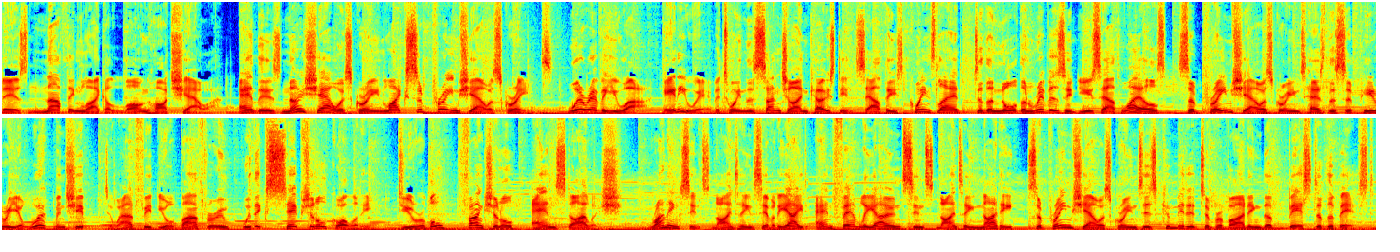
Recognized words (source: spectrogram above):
There's nothing like a long hot shower, and there's no shower screen like Supreme Shower Screens. Wherever you are, anywhere between the Sunshine Coast in southeast Queensland to the Northern Rivers in New South Wales, Supreme Shower Screens has the superior workmanship to outfit your bathroom with exceptional quality, durable, functional, and stylish. Running since 1978 and family owned since 1990, Supreme Shower Screens is committed to providing the best of the best.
